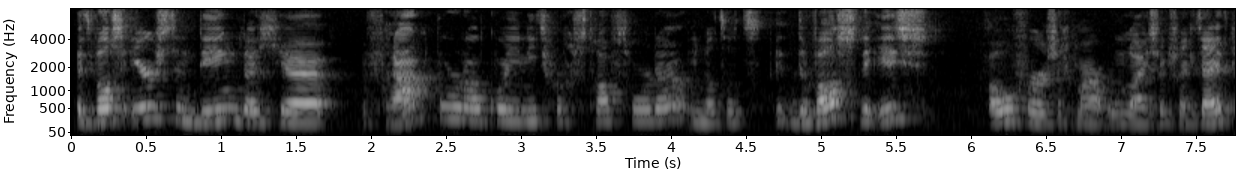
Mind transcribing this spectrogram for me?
Het was eerst een ding dat je wraakporno kon je niet voor gestraft worden. Omdat dat, er was, er is over zeg maar online seksualiteit,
